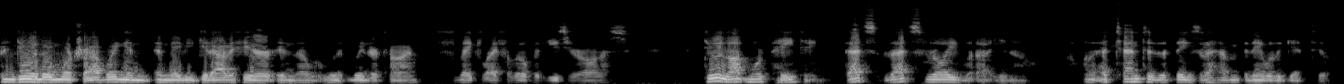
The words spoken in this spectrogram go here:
and do a little more traveling and, and maybe get out of here in the winter time. Make life a little bit easier on us. Do a lot more painting. That's that's really what I, you know, I want to attend to the things that I haven't been able to get to.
